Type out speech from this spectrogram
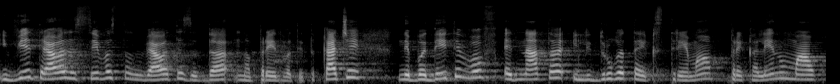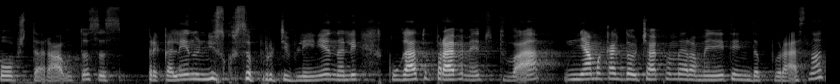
и вие трябва да се възстановявате, за да напредвате. Така че не бъдете в едната или другата екстрема, прекалено малко обща работа с прекалено ниско съпротивление, нали? когато правим ето това, няма как да очакваме раменете ни да пораснат,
